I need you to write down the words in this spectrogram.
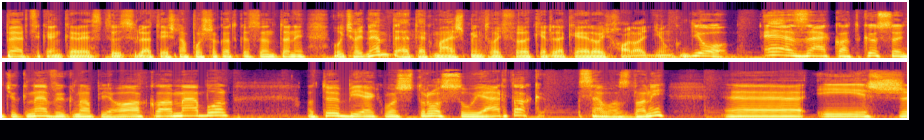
perceken keresztül születésnaposokat köszönteni, úgyhogy nem tehetek más, mint hogy fölkérlek erre, hogy haladjunk. Jó, Elzákat köszöntjük nevük napja alkalmából. A többiek most rosszul jártak, szevasz Dani, e, és e,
